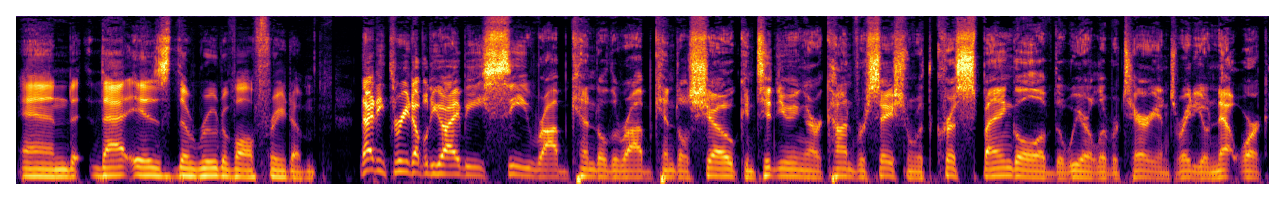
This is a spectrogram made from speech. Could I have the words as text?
and that is the root of all freedom. 93 WIBC, Rob Kendall, The Rob Kendall Show, continuing our conversation with Chris Spangle of the We Are Libertarians Radio Network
